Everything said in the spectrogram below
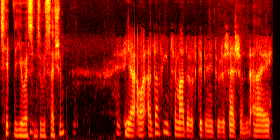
tip the US into recession? Yeah, well, I don't think it's a matter of tipping into recession. I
